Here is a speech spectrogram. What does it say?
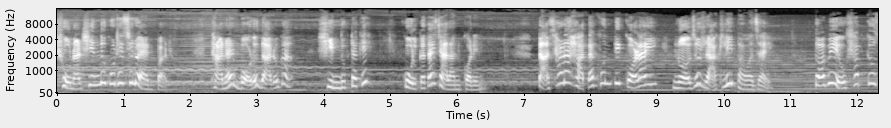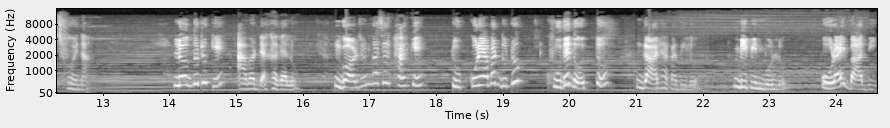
সোনার সিন্দুক উঠেছিল একবার। থানার বড় দারোগা সিন্দুকটাকে কলকাতায় চালান করেন। তাছাড়া হাতাখুন্তি করাই নজর রাখলেই পাওয়া যায়। তবে ওসব কেউ ছোঁয় না। লোক দুটোকে আবার দেখা গেল। গর্জন গাছের ফাঁকে টুক করে আবার দুটো খুদে দৈত্য গা ঢাকা দিল। বিপিন বলল, ওরাই বাদি।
